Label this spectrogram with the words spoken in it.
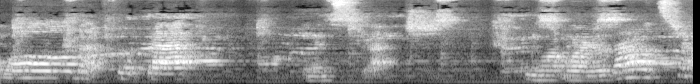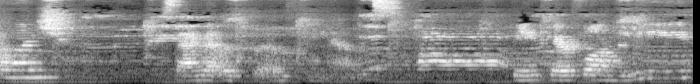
Pull that foot back and stretch. If you want more of a balance challenge, snag that with both hands. Being careful on the knee.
